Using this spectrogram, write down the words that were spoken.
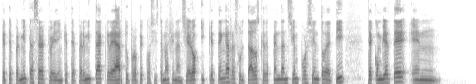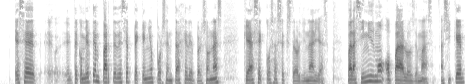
que te permita hacer trading, que te permita crear tu propio ecosistema financiero y que tengas resultados que dependan 100% de ti, te convierte en ese eh, te convierte en parte de ese pequeño porcentaje de personas que hace cosas extraordinarias para sí mismo o para los demás. Así que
